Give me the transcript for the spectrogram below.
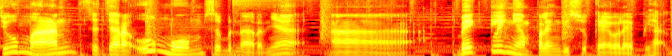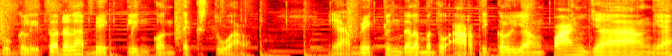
Cuman secara umum sebenarnya uh, backlink yang paling disukai oleh pihak Google itu adalah backlink kontekstual ya backlink dalam bentuk artikel yang panjang ya.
